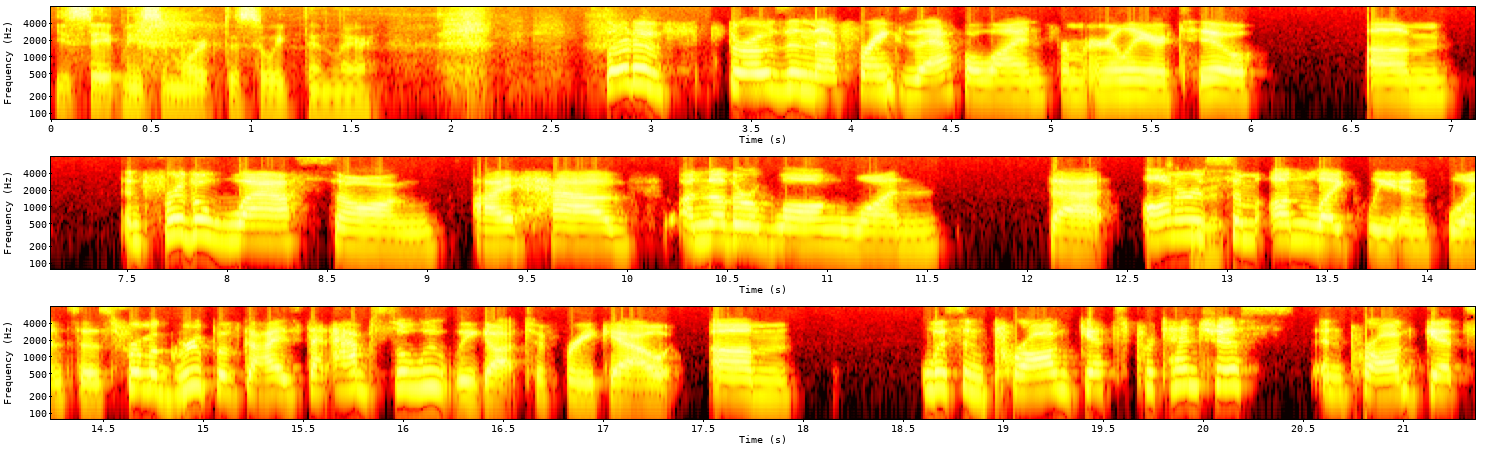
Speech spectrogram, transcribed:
You saved me some work this week, then, Lear. Sort of throws in that Frank Zappa line from earlier too. Um, and for the last song, I have another long one that honors some unlikely influences from a group of guys that absolutely got to freak out. Um, listen, prog gets pretentious and prog gets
